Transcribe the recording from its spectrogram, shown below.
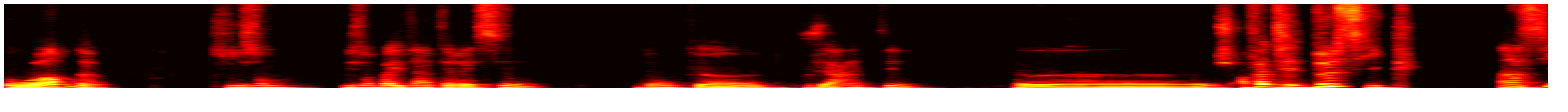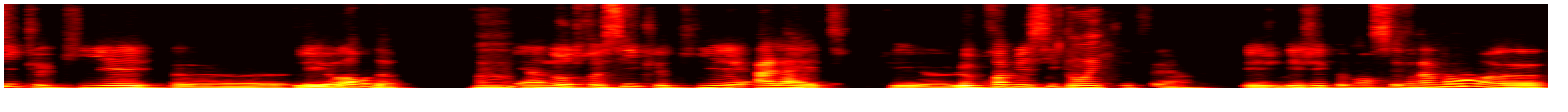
Word, qu'ils n'ont ils ont pas été intéressés, donc euh, j'ai arrêté. Euh, en fait, j'ai deux cycles. Un cycle qui est euh, les hordes, mmh. et un autre cycle qui est à la qui est le premier cycle que j'ai fait. Hein. Et, et j'ai commencé vraiment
